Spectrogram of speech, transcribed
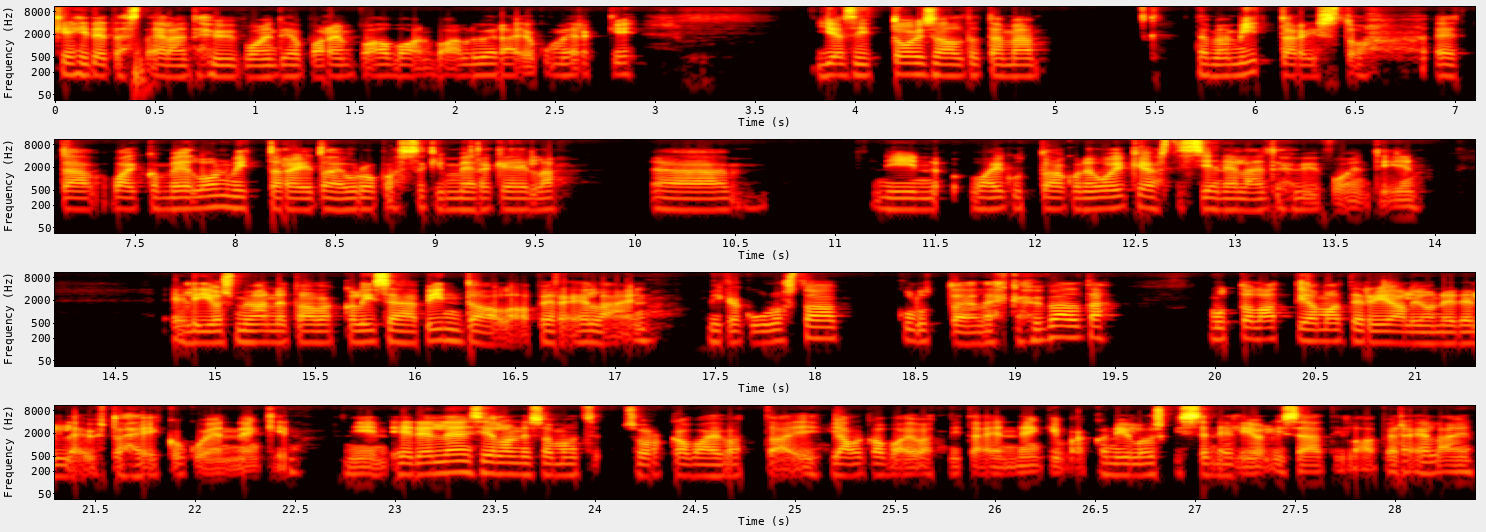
kehitetä sitä eläinten hyvinvointia parempaa, vaan, vaan lyödään joku merkki. Ja sitten toisaalta tämä, tämä mittaristo, että vaikka meillä on mittareita Euroopassakin merkeillä, ää, niin vaikuttaako ne oikeasti siihen eläinten hyvinvointiin. Eli jos me annetaan vaikka lisää pinta-alaa per eläin, mikä kuulostaa kuluttajalle ehkä hyvältä, mutta lattiamateriaali on edelleen yhtä heikko kuin ennenkin, niin edelleen siellä on ne samat sorkkavaivat tai jalkavaivat, mitä ennenkin, vaikka niillä olisikin se neljä lisää tilaa per eläin.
